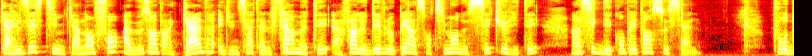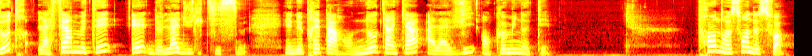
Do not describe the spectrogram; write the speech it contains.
car ils estiment qu'un enfant a besoin d'un cadre et d'une certaine fermeté afin de développer un sentiment de sécurité ainsi que des compétences sociales. Pour d'autres, la fermeté est de l'adultisme et ne prépare en aucun cas à la vie en communauté. Prendre soin de soi.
